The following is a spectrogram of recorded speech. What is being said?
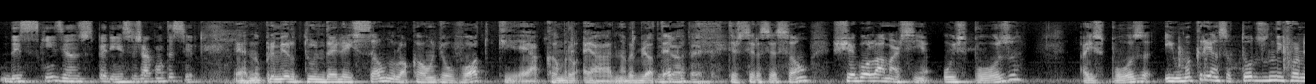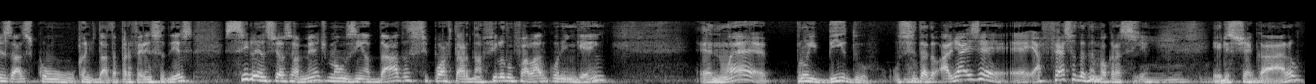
desses 15 anos de experiência, já aconteceram. É, no primeiro turno da eleição, no local onde eu voto, que é a Câmara, é a, na biblioteca, Biblioteca. terceira sessão, chegou lá, Marcinha, o esposo, a esposa e uma criança, todos uniformizados com o candidato à preferência deles, silenciosamente, mãozinha dada, se portaram na fila, não falaram com ninguém. É, não é proibido o cidadão. Aliás, é, é a festa da democracia. Eles chegaram,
